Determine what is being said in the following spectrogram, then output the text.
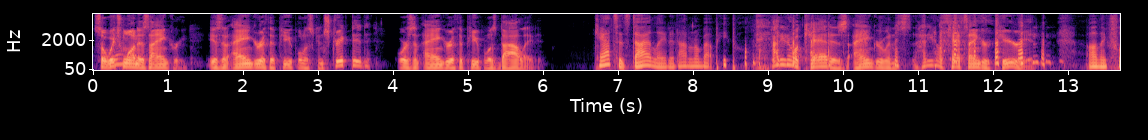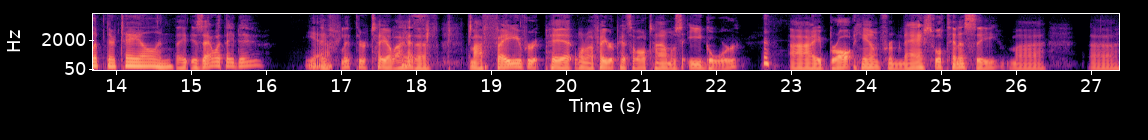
So, which one is angry? Is it angry if the pupil is constricted, or is it angry if the pupil is dilated? Cats, it's dilated. I don't know about people. How do you know a cat is angry when it's? How do you know a cat's angry? Period. oh, they flip their tail and They, is that what they do? Yeah. They flip their tail. I had a my favorite pet. One of my favorite pets of all time was Igor. I brought him from Nashville, Tennessee, my uh,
